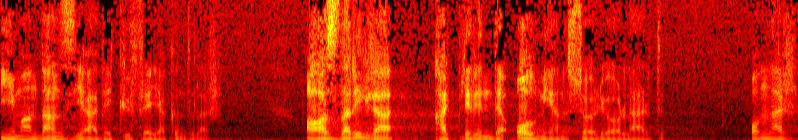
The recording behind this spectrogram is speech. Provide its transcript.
imandan ziyade küfre yakındılar. Ağızlarıyla kalplerinde olmayanı söylüyorlardı. Onlar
